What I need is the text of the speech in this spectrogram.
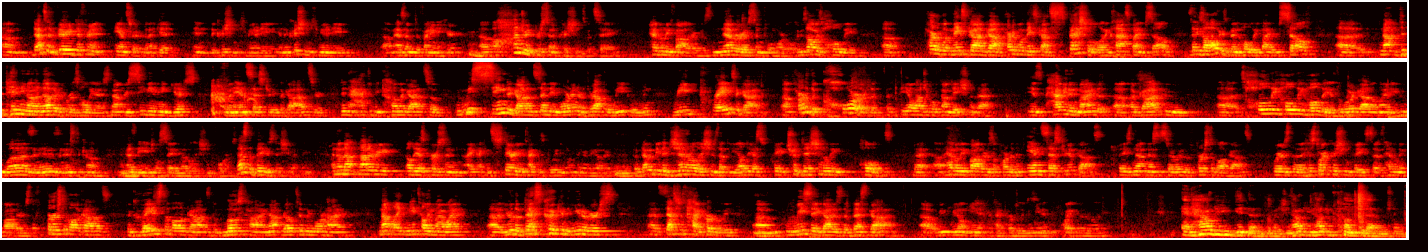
Um, that's a very different answer than I get in the Christian community. In the Christian community, um, as I'm defining it here, uh, a hundred percent of Christians would say Heavenly Father was never a sinful mortal. He was always holy. Uh, part of what makes God God, part of what makes God special and a class by himself, is that he's always been holy by himself, uh, not depending on another for his holiness, not receiving any gifts from an ancestry of the gods, or didn't have to become a god. So when we sing to God on Sunday morning or throughout the week, or when we pray to God, uh, part of the core, the, the theological foundation of that, is having in mind a, a God who uh, is holy, holy, holy is the Lord God Almighty, who was and is and is to come, as the angels say in Revelation 4. So that's the biggest issue, I think. I know not, not every LDS person, I, I can stereotype as believing one thing or the other, Mhm. but that would be the general issues that the LDS faith traditionally holds, that uh, Heavenly Father is a part of an ancestry of gods, that he's not necessarily the first of all gods, whereas the historic Christian faith says Heavenly Father is the first of all gods, the greatest of all gods, the most high, not relatively more high, not like me telling my wife, uh, you're the best cook in the universe. That's, that's just hyperbole. Um, when we say God is the best God, uh, we, we don't mean it with hyperbole, we mean it quite literally. And how do you get that information? How do you, how do you come to that understanding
